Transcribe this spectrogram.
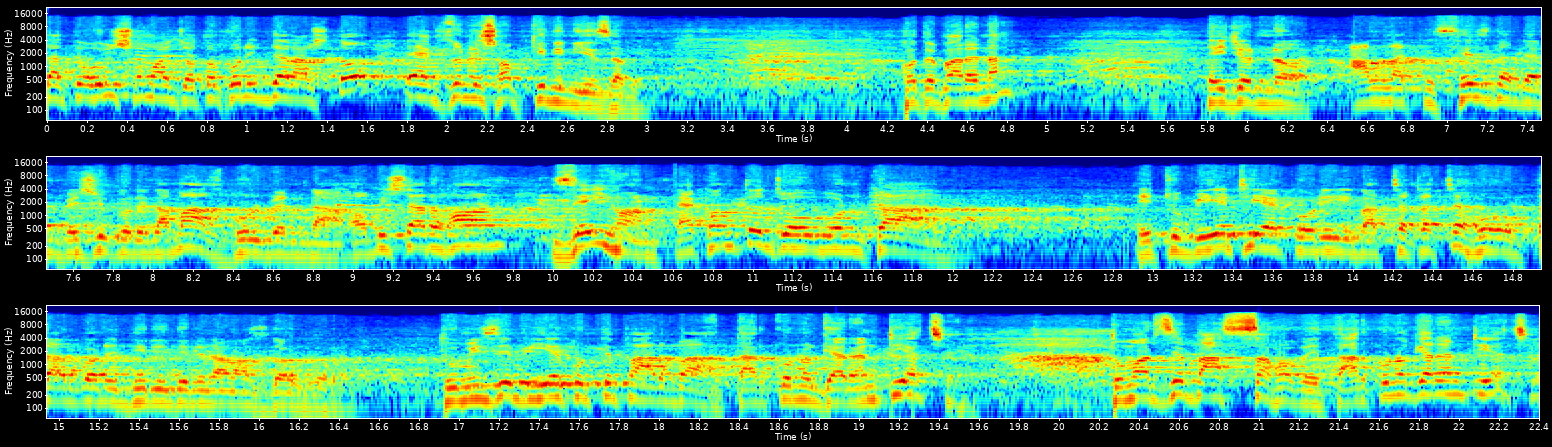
যাতে ওই সময় যত খরিদ্দার আসতো, একজনে সব কিনে নিয়ে যাবে। হতে পারে না? এই জন্য আল্লাহকে সেজদা দেন বেশি করে, নামাজ ভুলবেন না। অফিসার হন, যেই হন, এখন তো যৌবন কাল একটু বিয়ে ঠিয়া করি বাচ্চা টাচ্চা হোক, তারপরে ধীরে ধীরে নামাজ ধরবো। তুমি যে বিয়ে করতে পারবা, তার কোনো গ্যারান্টি আছে? তোমার যে বাচ্চা হবে, তার কোনো গ্যারান্টি আছে?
